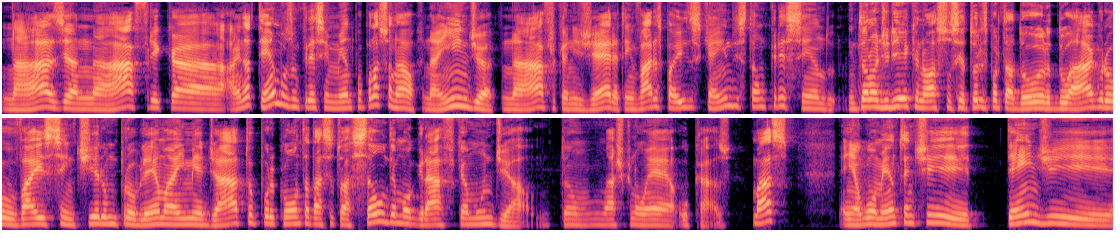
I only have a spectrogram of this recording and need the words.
na Ásia, na África, ainda temos um crescimento populacional. Na Índia, na África, Nigéria, tem vários países que ainda estão crescendo. Então não diria que o nosso setor exportador do agro vai sentir um problema imediato por conta da situação demográfica mundial. Então acho que não é o caso. Mas em algum momento a gente tende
